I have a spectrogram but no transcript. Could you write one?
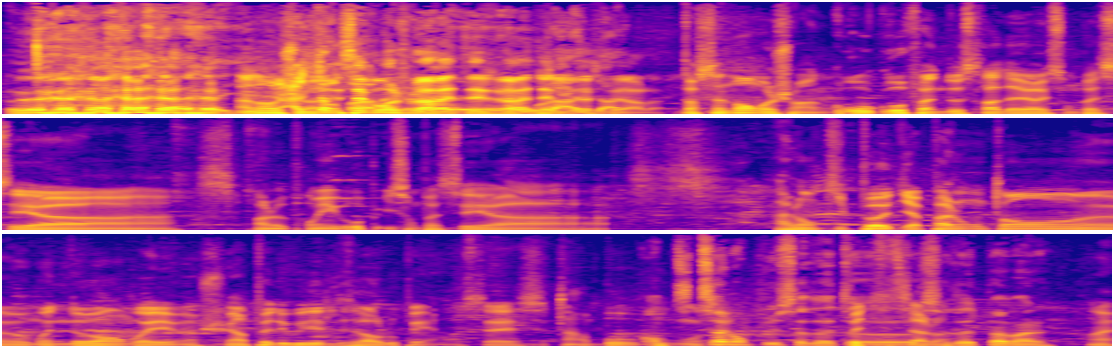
Ah non, je- Attends, C'est bon, bah, je vais arrêter, je vais arrêter de arrête, le arrête. faire là. Personnellement, moi, je suis un gros, gros fan de Stra. D'ailleurs, ils sont passés à, enfin, le premier groupe, ils sont passés à, à l'Antipode il y a pas longtemps, euh, au mois de novembre. Et je suis un peu dégoûté de les avoir loupés. hein. C'est- C'était un beau, En petite salle en plus, ça doit être, Petite euh, salle, ça ouais. doit être pas mal. Enfin,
